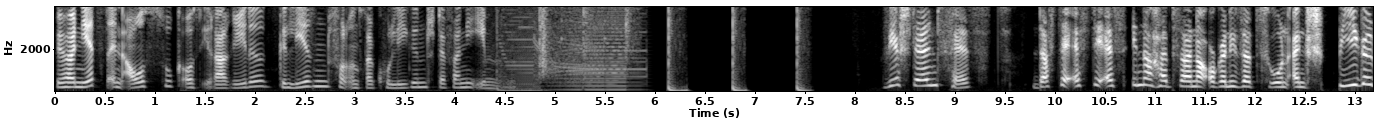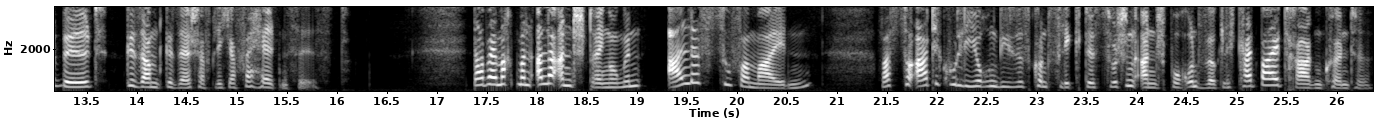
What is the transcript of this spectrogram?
Wir hören jetzt einen Auszug aus ihrer Rede, gelesen von unserer Kollegin Stefanie Ebensen. Wir stellen fest, dass der SDS innerhalb seiner Organisation ein Spiegelbild gesamtgesellschaftlicher Verhältnisse ist. Dabei macht man alle Anstrengungen, alles zu vermeiden, was zur Artikulierung dieses Konfliktes zwischen Anspruch und Wirklichkeit beitragen könnte,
